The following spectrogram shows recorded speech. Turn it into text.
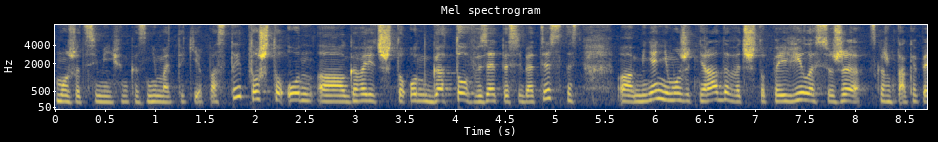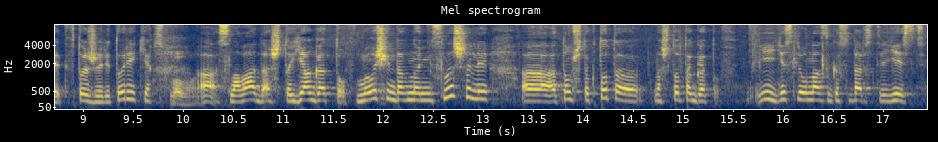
может Семенченко занимать такие посты. То, что он э, говорит, что он готов взять на себя ответственность, э, меня не может не радовать, что появилась уже, скажем так, опять в той же риторике Слова. а, слова, да, что я готов. Мы очень давно не слышали э, о том, что кто-то на что-то готов. И если у нас в государстве есть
